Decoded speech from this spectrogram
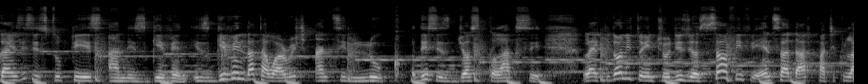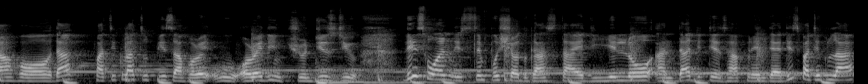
guys this is two piece and it's giving. It's giving that our rich auntie look. This is just classy. Like you don't need to introduce yourself if you enter that particular hall. That particular two piece have already already introduced you. This one is simple short gown style the yellow and that detail is happening there. This particular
